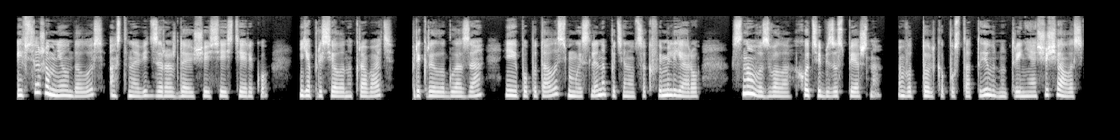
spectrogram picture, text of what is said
И все же мне удалось остановить зарождающуюся истерику. Я присела на кровать, прикрыла глаза и попыталась мысленно потянуться к фамильяру. Снова звала, хоть и безуспешно. Вот только пустоты внутри не ощущалось.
